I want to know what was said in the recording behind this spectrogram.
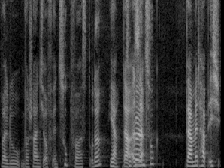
Weil du wahrscheinlich auf Entzug warst, oder? Ja, da, also damit habe ich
